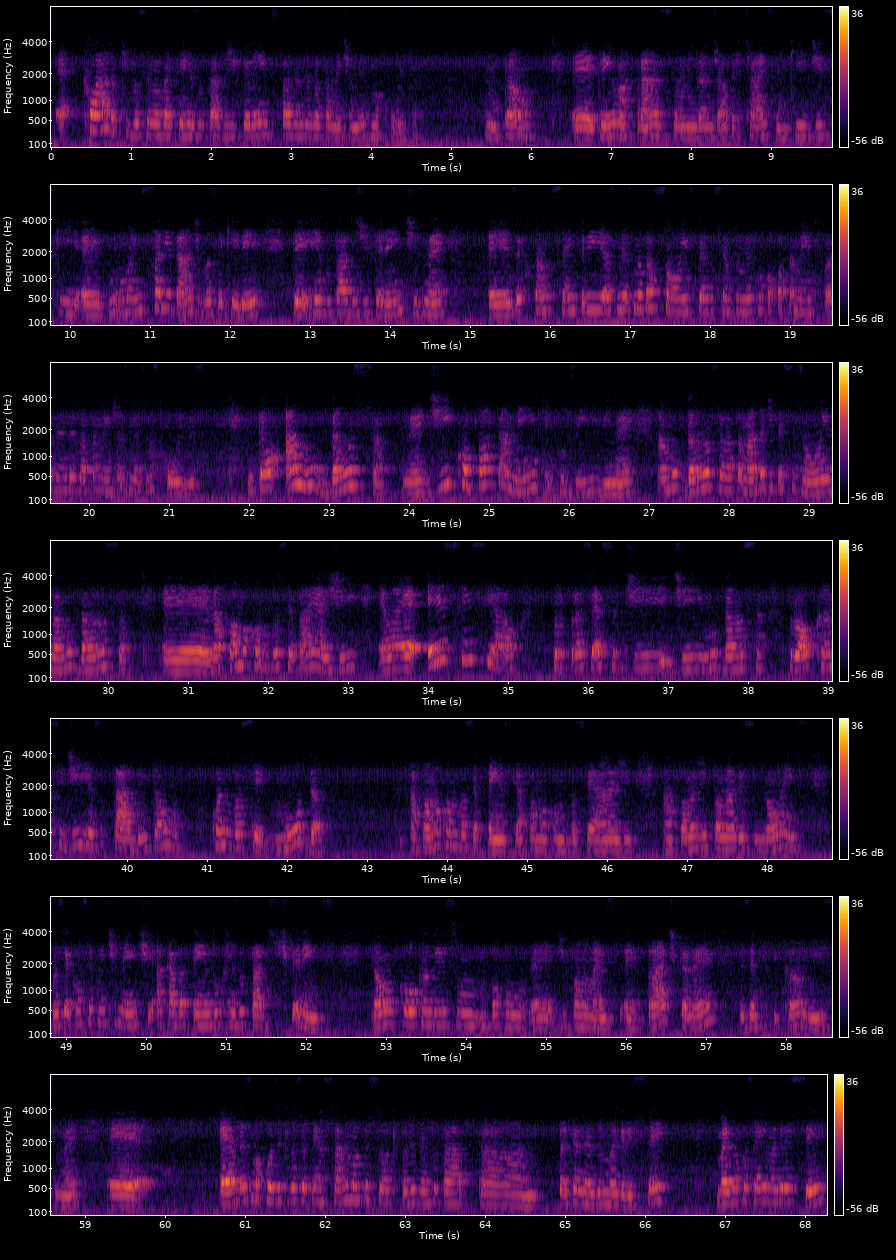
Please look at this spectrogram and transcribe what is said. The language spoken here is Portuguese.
É claro que você não vai ter resultados diferentes fazendo exatamente a mesma coisa. Então, é, tem uma frase, se eu não me engano, de Albert Einstein, que diz que é uma insanidade você querer ter resultados diferentes, né? É, executando sempre as mesmas ações, tendo sempre o mesmo comportamento, fazendo exatamente as mesmas coisas. Então, a mudança né, de comportamento, inclusive, né, a mudança na tomada de decisões, a mudança é, na forma como você vai agir, ela é essencial para o processo de, de mudança, para o alcance de resultado. Então, quando você muda, a forma como você pensa, a forma como você age, a forma de tomar decisões, você consequentemente acaba tendo resultados diferentes. Então, colocando isso um, um pouco é, de forma mais é, prática, né, exemplificando isso, né, é, é a mesma coisa que você pensar numa pessoa que, por exemplo, está tá pretendendo emagrecer, mas não consegue emagrecer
